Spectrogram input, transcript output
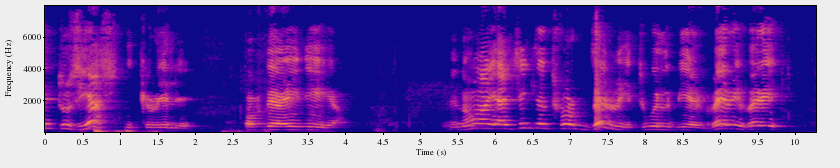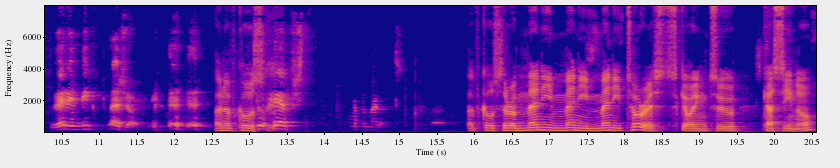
enthusiastic really of the idea. You know, I, I think that for them it will be a very, very. And of course, of course, there are many, many, many tourists going to Cassino,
